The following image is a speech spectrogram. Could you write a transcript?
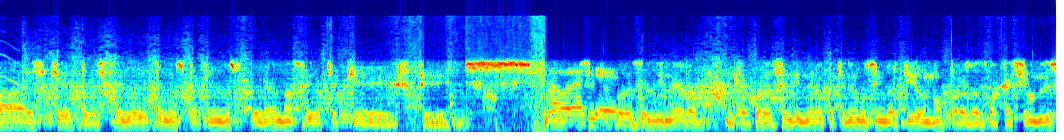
Ah, es que pues tengo ahorita unos pequeños problemas. Fíjate que este Ahora que... ¿Te acuerdas el dinero? ¿Te acuerdas el dinero que teníamos invertido, no? Para las vacaciones,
